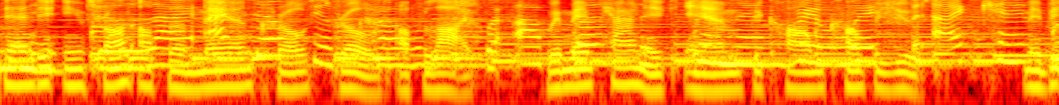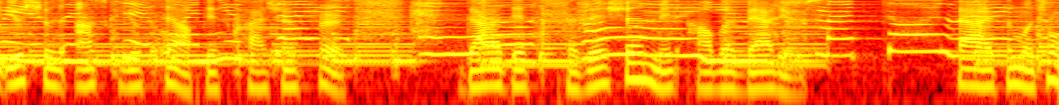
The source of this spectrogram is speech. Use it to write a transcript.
Standing in front of the main crossroad of life, we may panic and become confused. Maybe you should ask yourself this question first. Does this position meet our values? 在这么重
